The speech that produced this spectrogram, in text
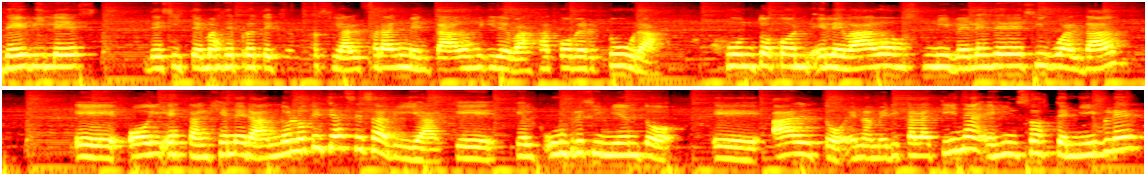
débiles, de sistemas de protección social fragmentados y de baja cobertura, junto con elevados niveles de desigualdad, hoy están generando lo que ya se sabía, que, que un crecimiento alto en América Latina es insostenible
